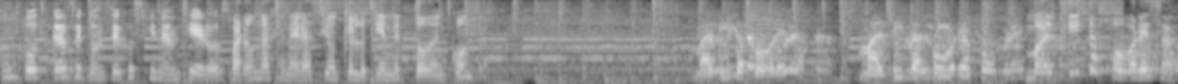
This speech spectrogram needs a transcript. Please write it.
un podcast de consejos financieros para una generación que lo tiene todo en contra. Maldita pobreza. Maldita pobreza. ¡Maldita pobreza!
